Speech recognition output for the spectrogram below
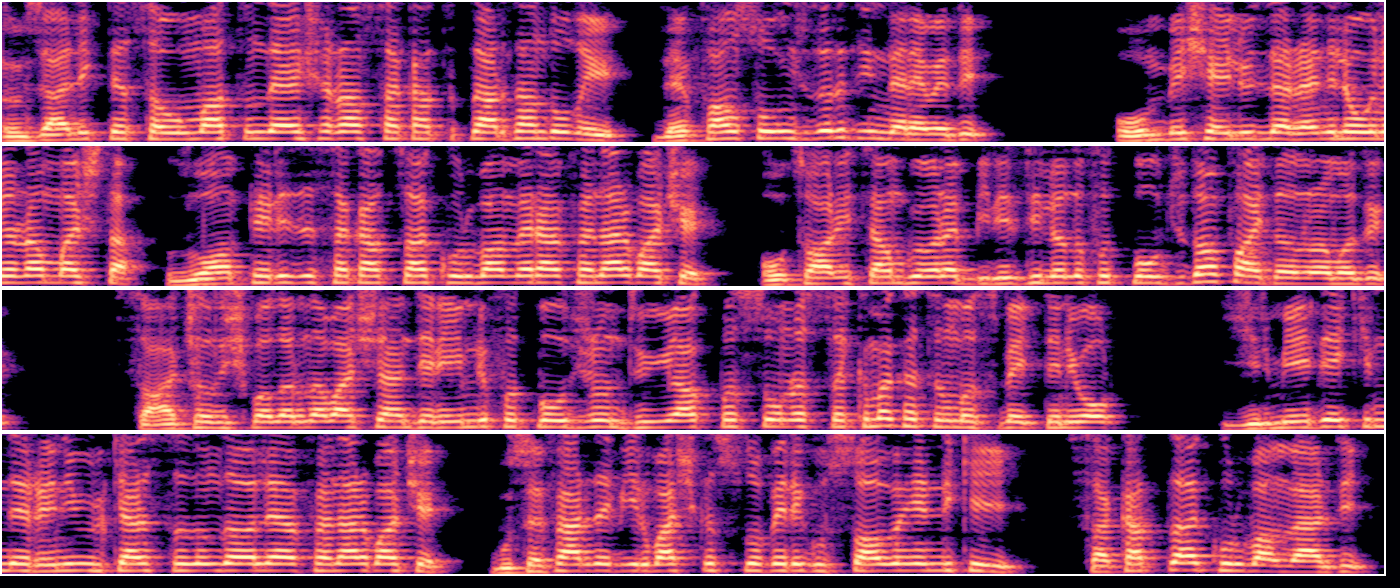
özellikle savunma hattında yaşanan sakatlıklardan dolayı defans oyuncuları dinlenemedi. 15 Eylül'de Rennes ile oynanan maçta Luan Perez'e sakatlığa kurban veren Fenerbahçe o tarihten bu yana Brezilyalı futbolcudan faydalanamadı. Sağ çalışmalarına başlayan deneyimli futbolcunun Dünya Kupası sonrası takıma katılması bekleniyor. 27 Ekim'de Rennes Ülker Stadında ağırlayan Fenerbahçe bu sefer de bir başka stoperi Gustavo Henrique'yi sakatlığa kurban verdi.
